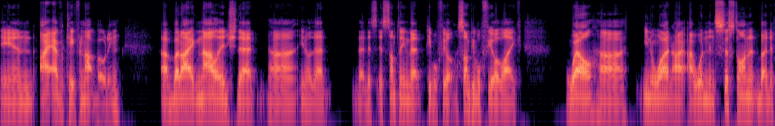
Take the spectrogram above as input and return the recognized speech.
and I advocate for not voting, uh, but I acknowledge that uh, you know that that it's, it's, something that people feel. Some people feel like, well, uh, you know what, I, I wouldn't insist on it, but if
